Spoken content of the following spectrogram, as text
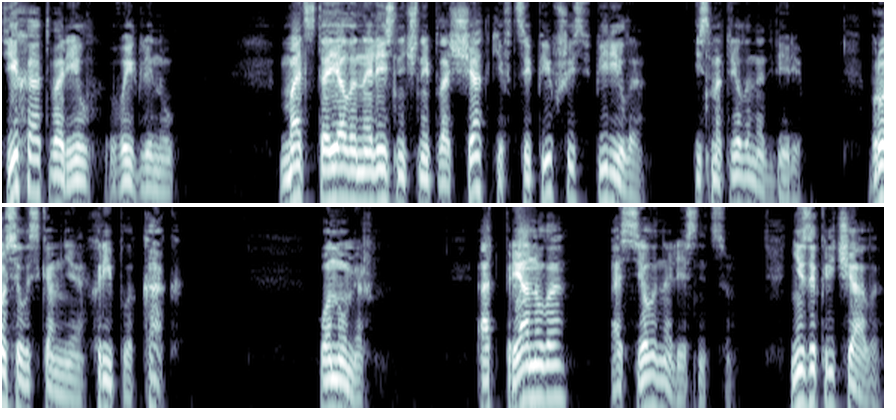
Тихо отворил, выглянул. Мать стояла на лестничной площадке, вцепившись в перила, и смотрела на двери. Бросилась ко мне, хрипло. Как? Он умер. Отпрянула, осела на лестницу. Не закричала.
